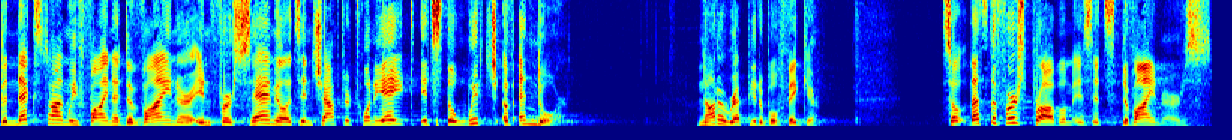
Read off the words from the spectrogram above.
The next time we find a diviner in 1 Samuel, it's in chapter 28. It's the witch of Endor not a reputable figure. So that's the first problem is it's diviners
